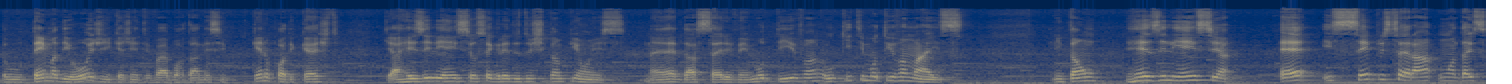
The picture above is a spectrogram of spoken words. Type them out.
do tema de hoje que a gente vai abordar nesse pequeno podcast, que é a resiliência e os segredos dos campeões, né, da série Vem Motiva, o que te motiva mais? Então, resiliência é e sempre será uma das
